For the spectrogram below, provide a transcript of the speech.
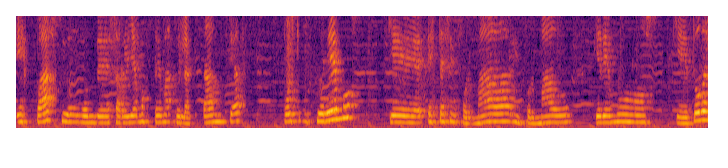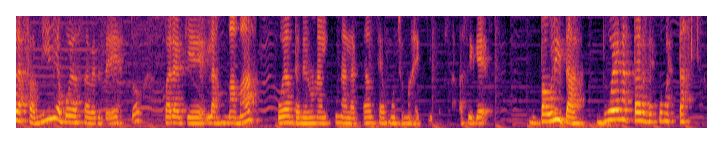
espacio donde desarrollamos temas de lactancia, porque queremos que estés informada, informado, queremos que toda la familia pueda saber de esto para que las mamás puedan tener una, una lactancia mucho más exitosa. Así que Paulita, buenas tardes, ¿cómo estás?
